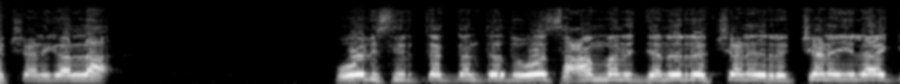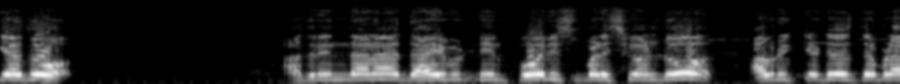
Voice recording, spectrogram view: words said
ರಕ್ಷಣೆಗೆ ಅಲ್ಲ ಪೊಲೀಸ್ ಇರ್ತಕ್ಕಂಥದ್ದು ಸಾಮಾನ್ಯ ಜನರ ರಕ್ಷಣೆ, ರಕ್ಷಣಾ ಇಲಾಖೆ ಅದು. ಅದರಿಂದನೇ ದಯವಿಟ್ಟು ನೀನು ಪೊಲೀಸ್ ಬಳಸ್ಕೊಂಡು ಅವ್ರಿಗೆ ಕೆಟ್ಟ ಬೇಡ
